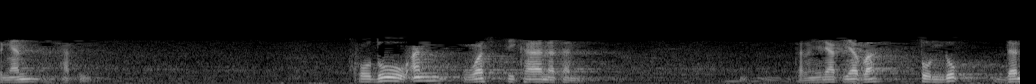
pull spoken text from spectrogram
Dengan hati. Khudu'an wastikanatan. Dalam ini artinya apa? tunduk dan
